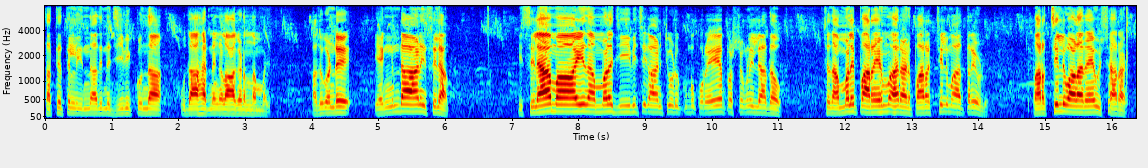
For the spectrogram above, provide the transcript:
സത്യത്തിൽ ഇന്ന് അതിന് ജീവിക്കുന്ന ഉദാഹരണങ്ങളാകണം നമ്മൾ. അതുകൊണ്ട് എന്താണ് ഇസ്ലാം? ഇസ്ലാമായി നമ്മൾ ജീവിച്ച് കാണിച്ചു കൊടുക്കുമ്പോൾ കുറേ പ്രശ്നങ്ങളില്ലാതാവും പക്ഷെ നമ്മൾ പറയന്മാരാണ്. പറച്ചിൽ മാത്രമേ ഉള്ളൂ. പറച്ചിൽ വളരെ ഉഷാറാണ്.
